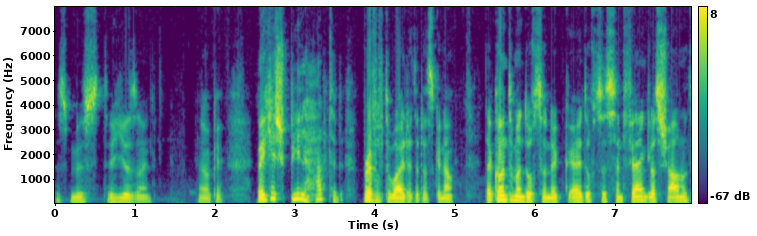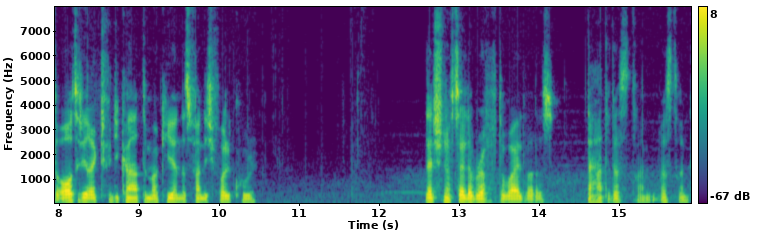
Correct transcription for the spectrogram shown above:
Das müsste hier sein. Ja, okay. Welches Spiel hatte... Breath of the Wild hatte das, genau. Da konnte man durch so eine, äh, durch das Fernglas schauen und Orte direkt für die Karte markieren. Das fand ich voll cool. Legend of Zelda Breath of the Wild war das. Da hatte das dran, was drin.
